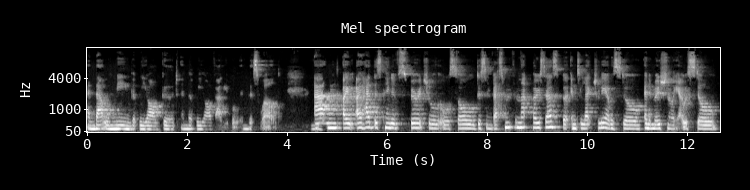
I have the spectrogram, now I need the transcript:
And that will mean that we are good and that we are valuable in this world. And I, I, had this kind of spiritual or soul disinvestment from that process, but intellectually I was still, and emotionally I was still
